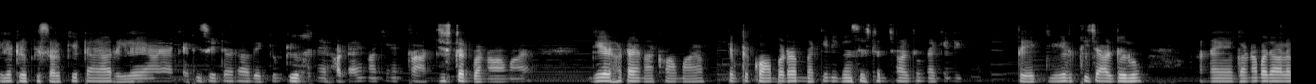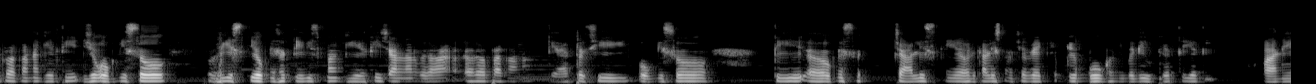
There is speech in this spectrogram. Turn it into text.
ઇલેક્ટ્રિક સર્કિટ આવ્યા રિલે આવ્યા કેપેસિટર આવ્યા વેક્યુમ ટ્યુબ્સને હટાવી નાખીને ટ્રાન્ઝિસ્ટર બનાવવામાં આવ્યા ગેર હટાવી નાખવામાં આવ્યા. કેમ કે કોમ્પ્યુટર મેકેનિકલ સિસ્ટમ ચાલતું મેકેનિક તો એ ગેરથી ચાલતું હતું. અને ઘણા બધા અલગ પ્રકારના ગેરથી જે ઓગણીસો વીસથી ઓગણીસો ત્રેવીસમાં ગીરથી ચાલનાર બધા પાકવાનો ત્યાર પછી ઓગણીસો ઓગણીસો ચાલીસની અડતાલીસની વચ્ચે વેક્યુમ ટ્યુબ બહુ ઘણી બધી ઉપયોગ થઈ હતી. અને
